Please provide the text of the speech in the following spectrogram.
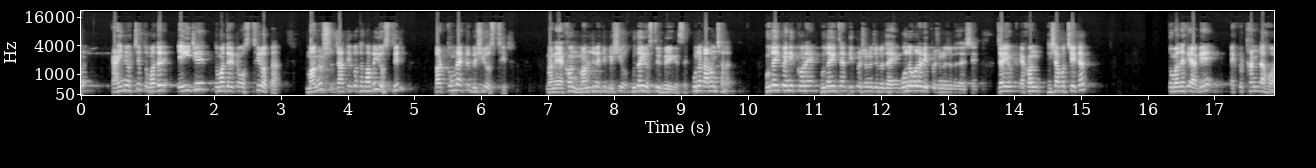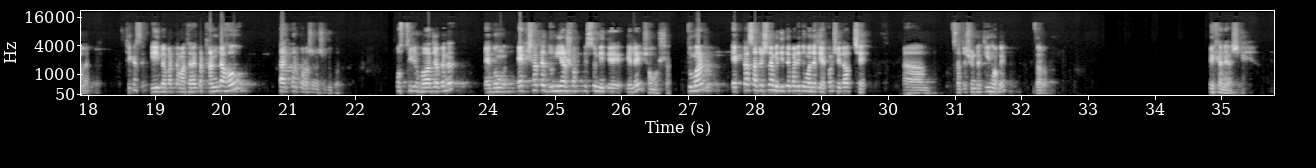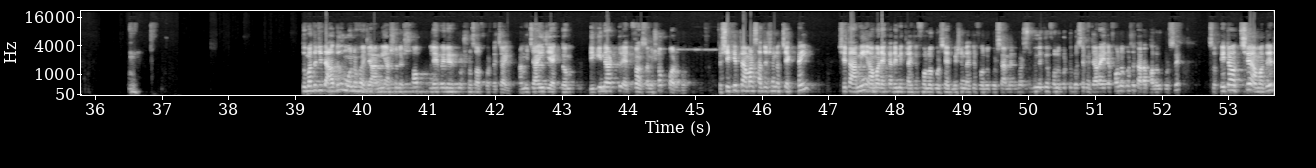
কাহিনী হচ্ছে তোমাদের এই যে তোমাদের একটা অস্থিরতা, মানুষ জাতিগতভাবেই অস্থির বাট তোমরা একটু বেশি অস্থির। মানে এখন মানুষজন একটু বেশি, হুদাই অস্থির হয়ে গেছে, কোনো কারণ ছাড়া। হুদাই প্যানিক করে, হুদাই তার ডিপ্রেশনে চলে যায়, বলে বলে ডিপ্রেশনে চলে যায় সে। যাই হোক, এখন হিসাব হচ্ছে এটা, তোমাদেরকে আগে একটু ঠান্ডা হওয়া লাগবে। ঠিক আছে? এই ব্যাপারটা মাথায় রাখবে, ঠান্ডা হও, তারপর পড়াশোনা শুরু করো। অস্থির হওয়া যাবে না এবং একসাথে দুনিয়ার সবকিছু নিতে গেলে সমস্যা। তোমার একটা সাজেশন আমি দিতে পারি তোমাদেরকে এখন, সেটা হচ্ছে সাজেশনটা কি হবে? ধরো এখানে আসে। তোমাদের যদি আদৌ মনে হয় যে আমি আসলে সব লেভেলের প্রশ্ন সলভ করতে চাই, আমি চাই যে একদম বিগিনার টু অ্যাডভান্স আমি সব পারব। তো সেক্ষেত্রে আমার সাজেশন হচ্ছে একটাই সেটা আমি আমার একাডেমিক লাইফে ফলো করছি অ্যাডমিশন লাইফে ফলো করছি, আমি আমার স্টুডেন্টকে ফলো করতে বলছি যারা এটা ফলো করছে তারা ভালো করছে। সো এটা হচ্ছে আমাদের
